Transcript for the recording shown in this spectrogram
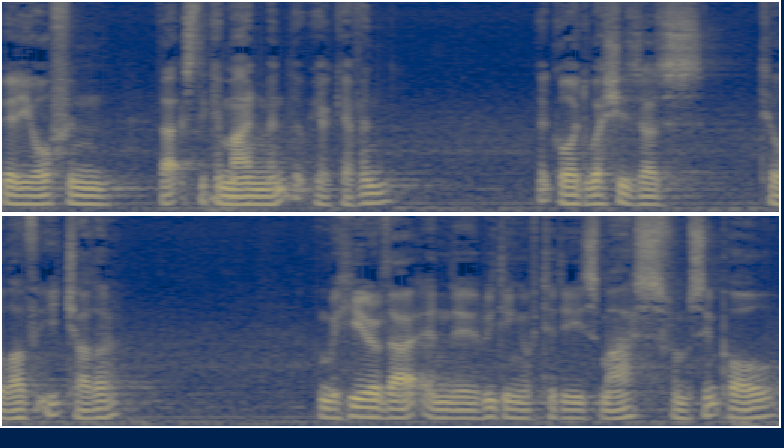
very often that's the commandment that we are given, that God wishes us to love each other. And we hear of that in the reading of today's Mass from St. Paul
